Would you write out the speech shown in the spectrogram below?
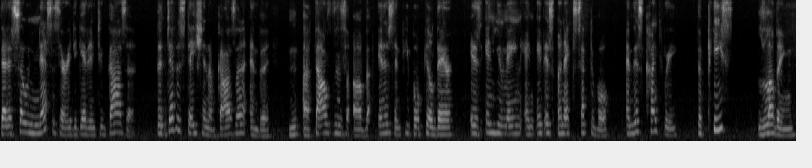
that is so necessary to get into Gaza. The devastation of Gaza and the uh, thousands of innocent people killed there. It is inhumane and it is unacceptable. And this country, the peace loving,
